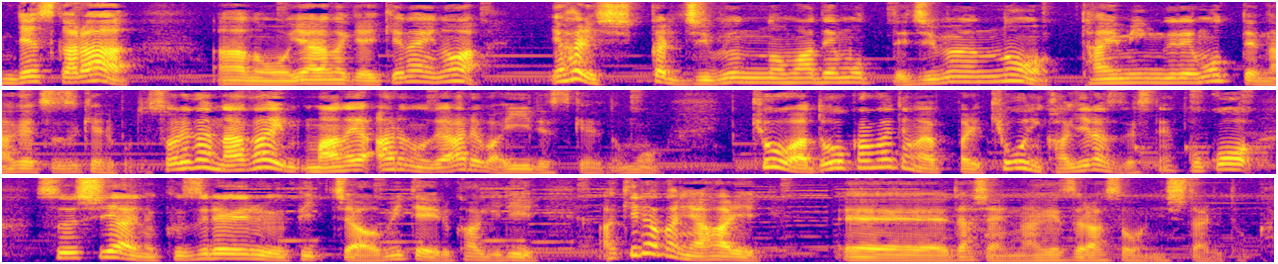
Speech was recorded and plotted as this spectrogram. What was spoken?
ですからあのやらなきゃいけないのはやはりしっかり自分の間でもって自分のタイミングでもって投げ続けることそれが長い間であるのであればいいですけれども今日はどう考えてもやっぱり今日に限らずですねここ数試合の崩れるピッチャーを見ている限り明らかにやはり、えー、打者に投げづらそうにしたりとか、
